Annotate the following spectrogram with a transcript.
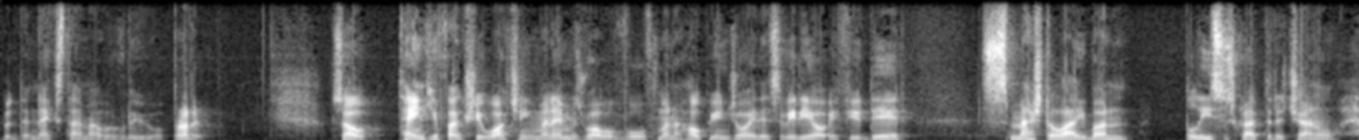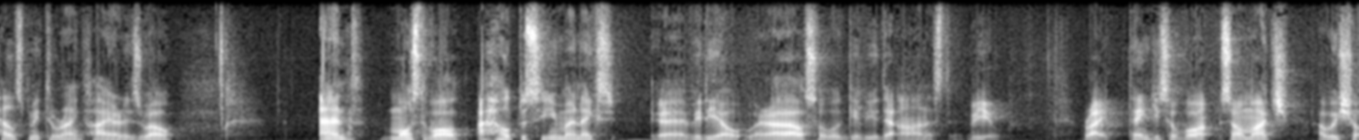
with the next time I will review a product. So thank you for actually watching. My name is Robert Wolfman. I hope you enjoyed this video. If you did, smash the like button. Please subscribe to the channel. Helps me to rank higher as well. And most of all, I hope to see you in my next uh, video where I also will give you the honest view. Right, thank you so, so much. I wish you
